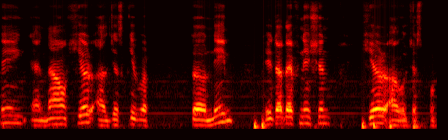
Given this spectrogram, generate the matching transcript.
thing, and now here I'll just give a the name data definition. Here I will just put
